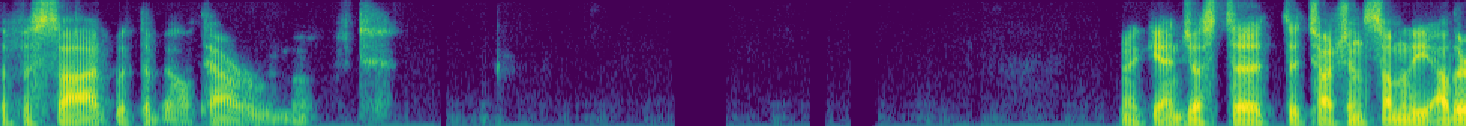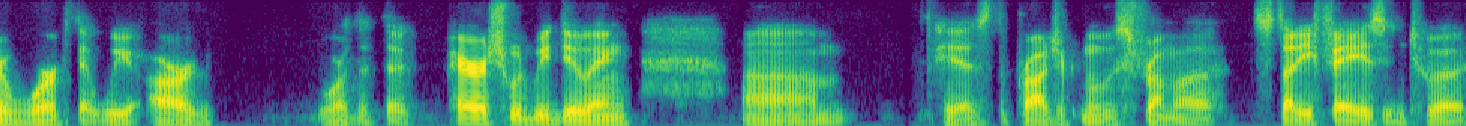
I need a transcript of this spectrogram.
the facade with the bell tower removed. And again, just to, to touch on some of the other work that we are, or that the parish would be doing, um, as the project moves from a study phase into a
